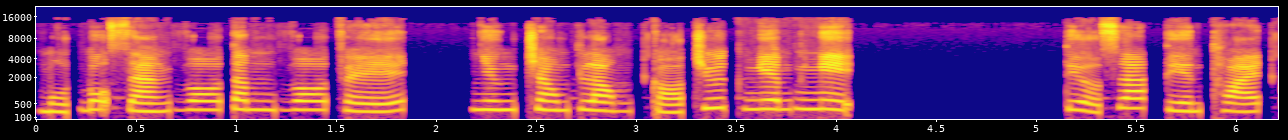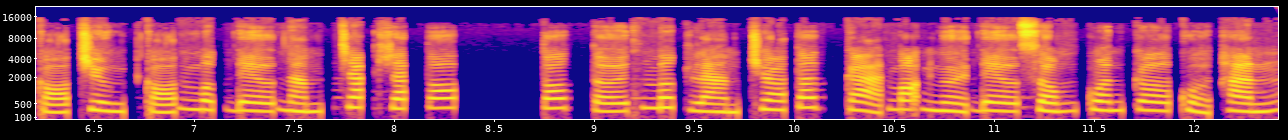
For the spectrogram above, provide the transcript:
một bộ dáng vô tâm vô phế, nhưng trong lòng có chút nghiêm nghị. Tiểu gia tiến thoái có chừng có mực đều nắm chắc rất tốt, tốt tới mức làm cho tất cả mọi người đều sống quân cơ của hắn,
